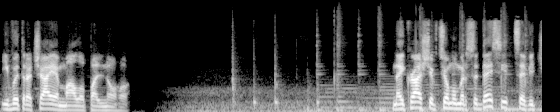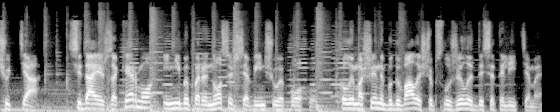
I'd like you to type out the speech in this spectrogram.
і витрачає мало пального. Найкраще в цьому мерседесі це відчуття. Сідаєш за кермо і ніби переносишся в іншу епоху, коли машини будували, щоб служили десятиліттями.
